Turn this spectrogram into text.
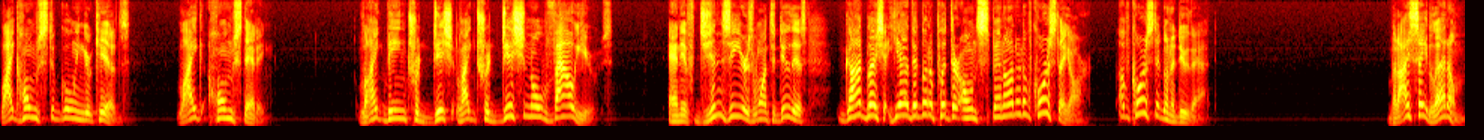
like homeschooling your kids, like homesteading, like being tradition, like traditional values. And if Gen Zers want to do this, God bless you. Yeah, they're going to put their own spin on it. Of course they are. Of course they're going to do that. But I say let them.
